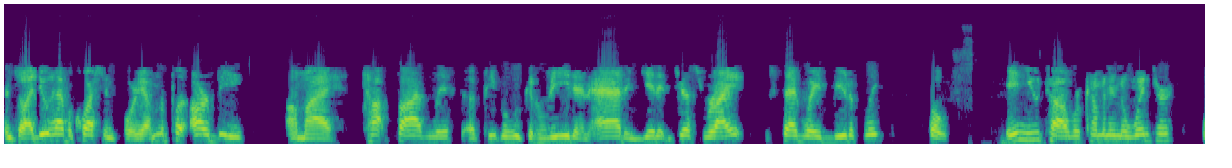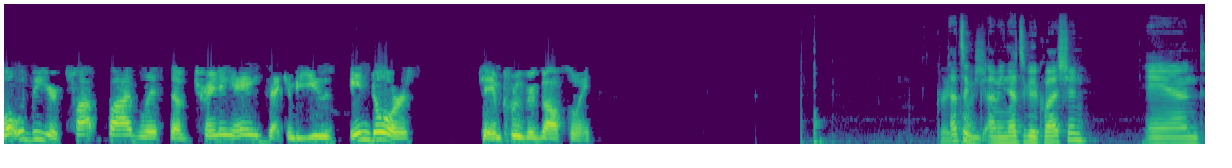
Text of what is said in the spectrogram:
And so I do have a question for you. I'm going to put RB on my top five list of people who can read and add and get it just right, segue beautifully. Folks, in Utah, we're coming into winter what would be your top five list of training aids that can be used indoors to improve your golf swing? Great that's question. a I mean that's a good question. And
